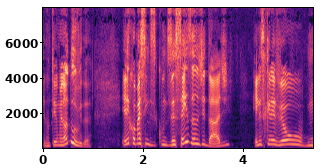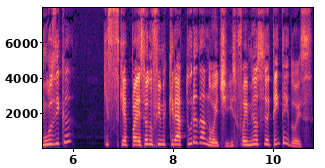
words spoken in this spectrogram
Eu não tenho a menor dúvida. Ele começa em- com 16 anos de idade. Ele escreveu música que, que apareceu no filme Criatura da Noite. Isso foi em 1982.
